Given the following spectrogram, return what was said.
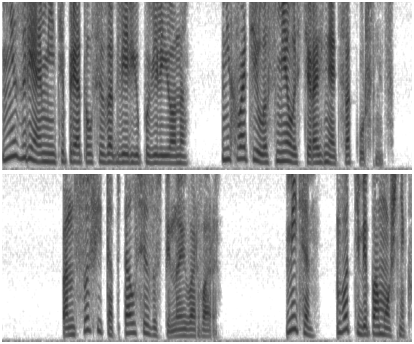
Не зря Митя прятался за дверью павильона. Не хватило смелости разнять сокурсниц. Пан Софий топтался за спиной Варвары. «Митя, вот тебе помощник»,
